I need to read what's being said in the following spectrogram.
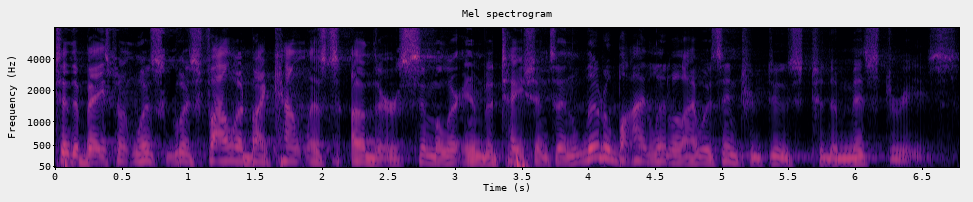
to the basement was, was followed by countless other similar invitations. And little by little, I was introduced to the mysteries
